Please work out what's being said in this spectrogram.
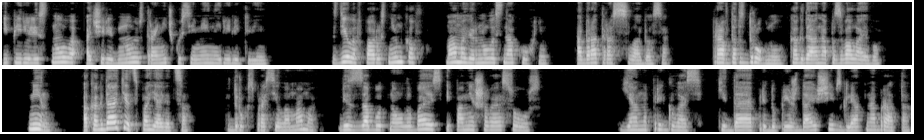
и перелистнула очередную страничку семейной реликвии. Сделав пару снимков, мама вернулась на кухню, а брат расслабился, Правда, вздрогнул, когда она позвала его. «Мин, а когда отец появится?» Вдруг спросила мама, беззаботно улыбаясь и помешивая соус. Я напряглась, кидая предупреждающий взгляд на брата.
